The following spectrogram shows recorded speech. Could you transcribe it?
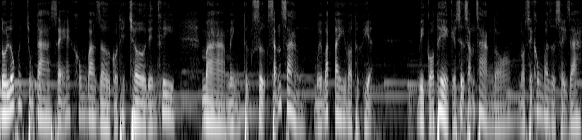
Đôi lúc ấy, chúng ta sẽ không bao giờ có thể chờ đến khi mà mình thực sự sẵn sàng mới bắt tay vào thực hiện vì có thể cái sự sẵn sàng đó nó sẽ không bao giờ xảy ra.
